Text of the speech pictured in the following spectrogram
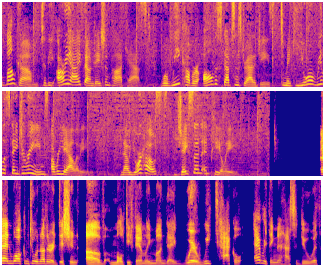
Welcome to the REI Foundation Podcast, where we cover all the steps and strategies to make your real estate dreams a reality. Now, your hosts, Jason and Pili. And welcome to another edition of Multifamily Monday, where we tackle everything that has to do with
